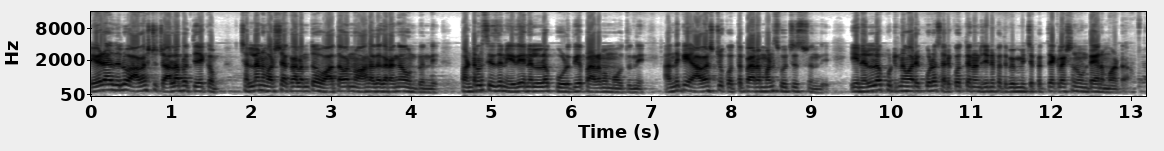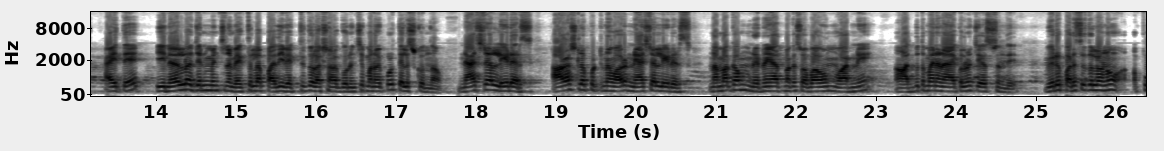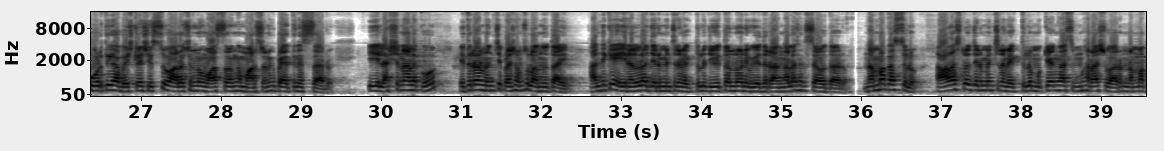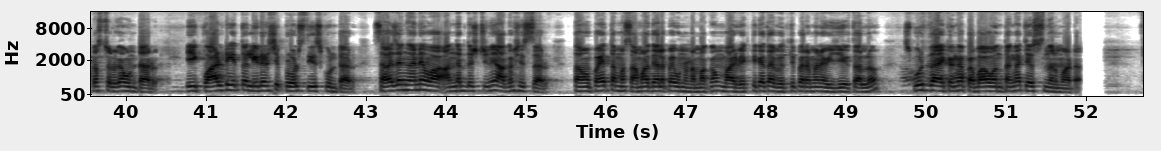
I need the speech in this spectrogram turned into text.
ఏడాదిలో ఆగస్టు చాలా ప్రత్యేకం. చల్లని వర్షాకాలంతో వాతావరణం ఆహ్లాదకరంగా ఉంటుంది. పంటల సీజన్ ఇదే నెలలో పూర్తిగా ప్రారంభమవుతుంది. అందుకే ఆగస్టు కొత్త ప్రారంభాన్ని సూచిస్తుంది. ఈ నెలలో పుట్టిన వారికి కూడా సరికొత్త ఎనర్జీని ప్రతిబింబించే ప్రత్యేక లక్షణాలు ఉంటాయన్నమాట. అయితే ఈ నెలలో జన్మించిన వ్యక్తుల పది వ్యక్తిత్వ లక్షణాల గురించి మనం ఇప్పుడు తెలుసుకుందాం. Natural leaders. ఆగస్టులో పుట్టిన వారు నేచురల్ లీడర్స్. నమ్మకం నిర్ణయాత్మక స్వభావం వారిని అద్భుతమైన నాయకులను చేస్తుంది. వీరు పరిస్థితులను పూర్తిగా విశ్లేషిస్తూ ఆలోచనలను వాస్తవంగా మార్చడానికి ప్రయత్నిస్తారు. ఈ లక్షణాలకు ఇతరుల నుంచి ప్రశంసలు అందుతాయి. అందుకే ఈ నెలలో జన్మించిన వ్యక్తులు జీవితంలోని వివిధ రంగాల్లో సక్సెస్ అవుతారు. నమ్మకస్తులు. ఆగస్టులో జన్మించిన వ్యక్తులు ముఖ్యంగా సింహరాశి వారు నమ్మకస్తులుగా ఉంటారు. ఈ క్వాలిటీతో లీడర్షిప్ రోల్స్ తీసుకుంటారు. సహజంగానే వా అందరి దృష్టిని ఆకర్షిస్తారు. తమపై తమ సామర్థ్యాలపై ఉన్న నమ్మకం వారి వ్యక్తిగత వృత్తిపరమైన జీవితాల్లో స్ఫూర్తిదాయకంగా ప్రభావవంతంగా చేస్తుందన్నమాట.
